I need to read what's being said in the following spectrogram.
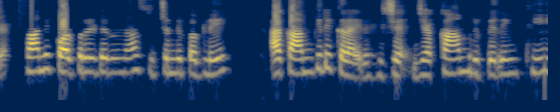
છે. સ્થાનિક કોર્પોરેટરોના સૂચનને પગલે આ કામગીરી કરાઈ રહી છે. જ્યાં કામ રિપેરિંગથી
